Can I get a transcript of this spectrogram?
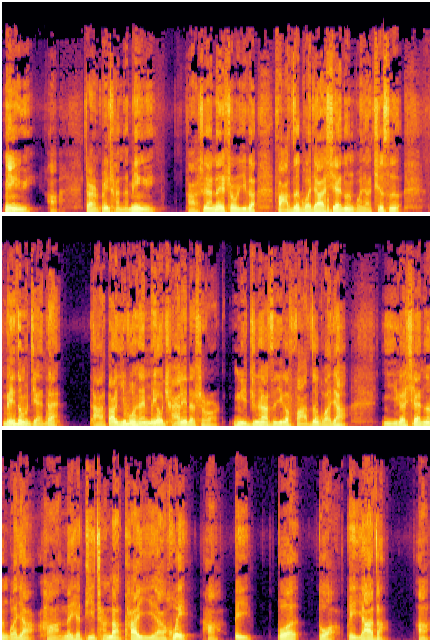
命运啊，这样悲惨的命运啊。虽然那时候一个法治国家、宪政国家，其实没这么简单啊。当一部分人没有权利的时候，你就算是一个法治国家。你一个宪政国家，哈，那些底层的他也会啊被剥夺、被压榨啊。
